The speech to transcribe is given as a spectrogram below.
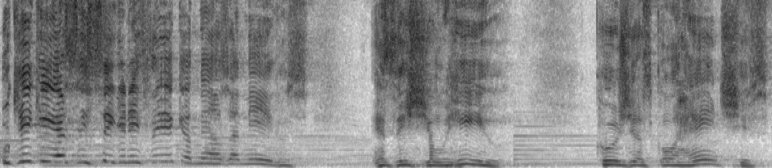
O que que isso significa, meus amigos? Existe um rio cujas correntes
